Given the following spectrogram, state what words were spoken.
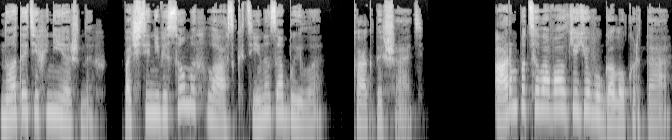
Но от этих нежных, почти невесомых ласк Тина забыла, как дышать. Арм поцеловал ее в уголок рта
